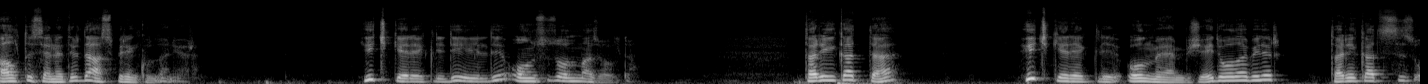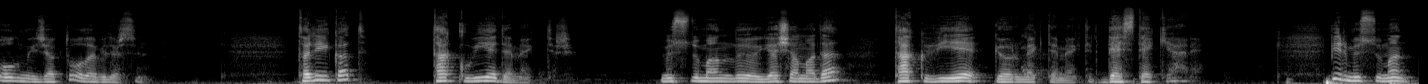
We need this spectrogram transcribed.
6 senedir de aspirin kullanıyorum. Hiç gerekli değildi, onsuz olmaz oldu. Tarikat da hiç gerekli olmayan bir şey de olabilir. Tarikatsız olmayacak da olabilirsin. Tarikat takviye demektir. Müslümanlığı yaşamada takviye görmek demektir. Destek yani. Bir Müslüman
